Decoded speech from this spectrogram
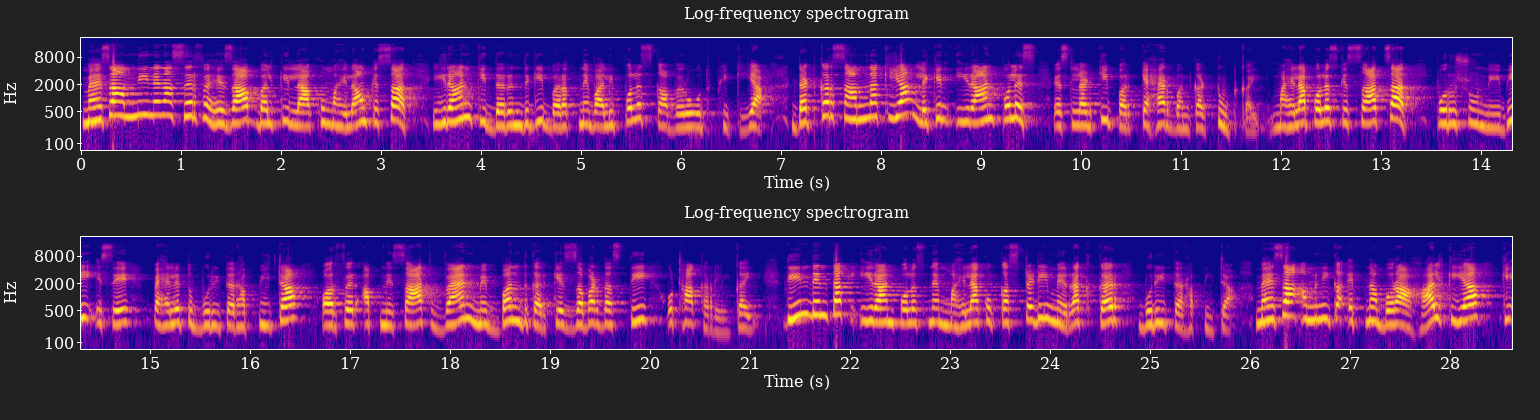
महसा अमनी ने न सिर्फ़ हिजाब, बल्कि लाखों महिलाओं के साथ ईरान की दरिंदगी बरतने वाली पुलिस का विरोध भी किया। डटकर सामना किया, लेकिन ईरान पुलिस इस लड़की पर कहर बनकर टूट गई। महिला पुलिस के साथ साथ पुरुषों ने भी इसे पहले तो बुरी तरह पीटा और फिर अपने साथ वैन में बंद करके ज़बरदस्ती उठा कर ले गई। तीन दिन तक ईरान पुलिस ने महिला को कस्टडी में रखकर बुरी तरह पीटा। महसा अमनी का इतना बुरा हाल किया कि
